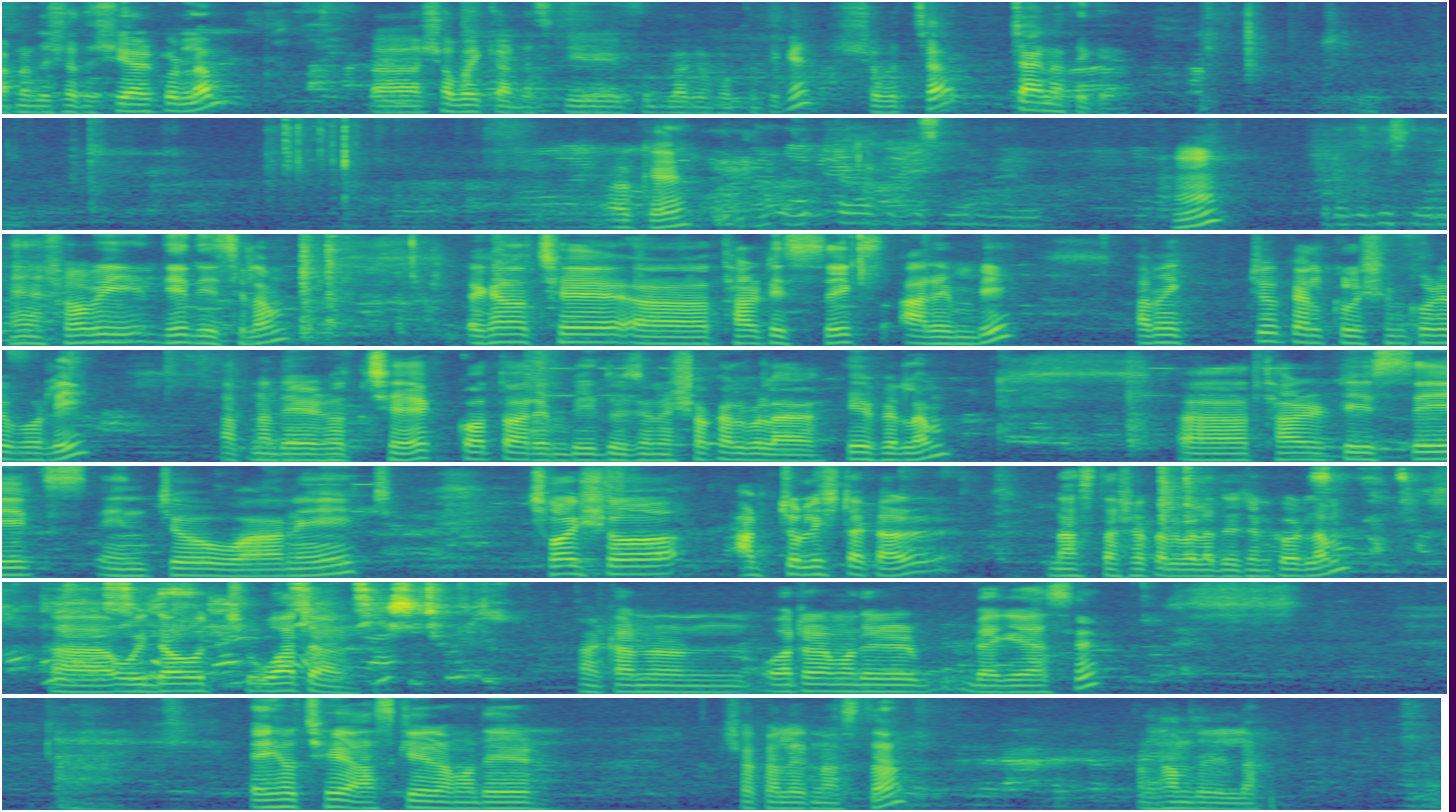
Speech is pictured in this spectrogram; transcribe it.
আপনাদের সাথে শেয়ার করলাম। আড্ডা সিটি ফুড ব্লগের পক্ষ থেকে শুভেচ্ছা চায়না থেকে। ওকে। হুম? হ্যাঁ সবই দিয়ে দিয়েছিলাম। এখানে হচ্ছে থার্টি সিক্স আর এমবি আমি একটু ক্যালকুলেশন করে বলি, আপনাদের হচ্ছে কত আর এমবি দুজনে সকালবেলা খেয়ে ফেললাম। Thirty six into one eight ছয়শো আটচল্লিশ টাকার নাস্তা সকালবেলা দুজন করলাম। উইদাউট ওয়াটার কারণ ওয়াটার আমাদের ব্যাগে আছে। এই হচ্ছে আজকের আমাদের সকালের নাস্তা। আলহামদুলিল্লাহ।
